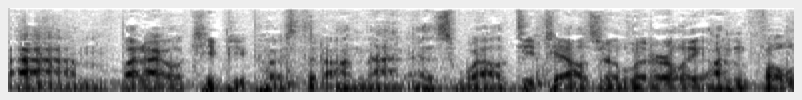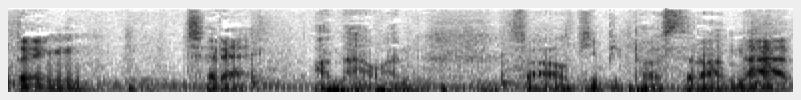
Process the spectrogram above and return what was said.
Um, but I will keep you posted on that as well. Details are literally unfolding today on that one. So I'll keep you posted on that.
